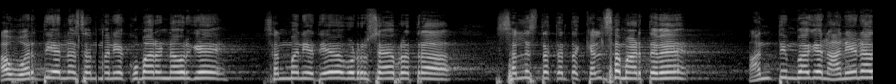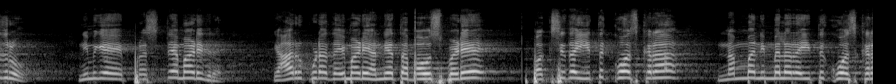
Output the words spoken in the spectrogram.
ಆ ವರದಿಯನ್ನು ಸನ್ಮಾನ್ಯ ಕುಮಾರಣ್ಣ ಅವ್ರಿಗೆ, ಸನ್ಮಾನ್ಯ ದೇವೇಗೌಡರು ಸಾಹೇಬ್ರ ಹತ್ರ ಸಲ್ಲಿಸ್ತಕ್ಕಂಥ ಕೆಲಸ ಮಾಡ್ತೇವೆ. ಅಂತಿಮವಾಗಿ ನಾನೇನಾದರೂ ನಿಮಗೆ ಪ್ರಶ್ನೆ ಮಾಡಿದರೆ, ಯಾರು ಕೂಡ ದಯಮಾಡಿ ಅನ್ಯತಾ ಭಾವಿಸ್ಬೇಡಿ. ಪಕ್ಷದ ಹಿತಕ್ಕೋಸ್ಕರ, ನಮ್ಮ ನಿಮ್ಮೆಲ್ಲರ ಹಿತಕ್ಕೋಸ್ಕರ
